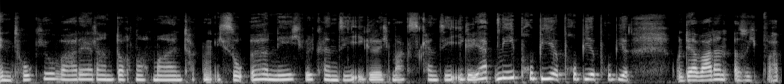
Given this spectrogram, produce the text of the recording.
in Tokio war der dann doch noch mal einen Tacken. Ich so, äh, nee, ich will keinen Seeigel, ich mag keinen Seeigel. Ja, nee, probier, probier, probier. Und der war dann, also ich hab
